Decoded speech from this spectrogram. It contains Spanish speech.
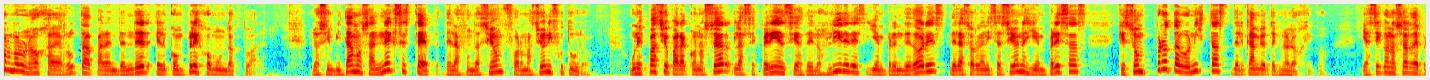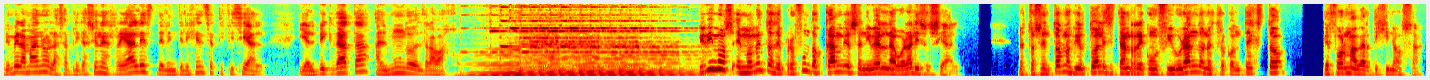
cómo armar una hoja de ruta para entender el complejo mundo actual. Los invitamos a Next Step de la Fundación Formación y Futuro, un espacio para conocer las experiencias de los líderes y emprendedores de las organizaciones y empresas que son protagonistas del cambio tecnológico, y así conocer de primera mano las aplicaciones reales de la inteligencia artificial y el Big Data al mundo del trabajo. Vivimos en momentos de profundos cambios a nivel laboral y social. Nuestros entornos virtuales están reconfigurando nuestro contexto de forma vertiginosa.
